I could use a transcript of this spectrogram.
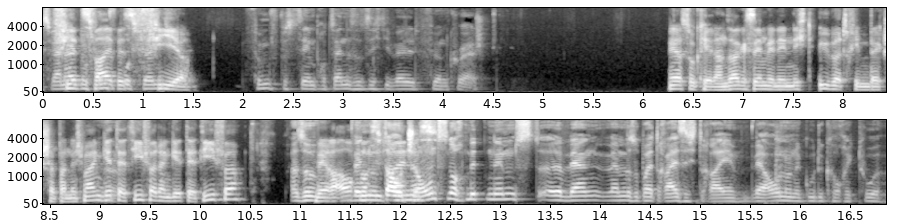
4,2 halt bis 4. 5 bis 10 Prozent ist jetzt nicht die Welt für einen Crash. Ja, ist okay. Dann sage ich, sehen wir den nicht übertrieben wegscheppern. Ich meine, geht ja. der tiefer, dann geht der tiefer. Also, Wäre auch wenn du Dow Jones noch mitnimmst, äh, wären, wären wir so bei 30,3. Wäre auch noch eine gute Korrektur.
